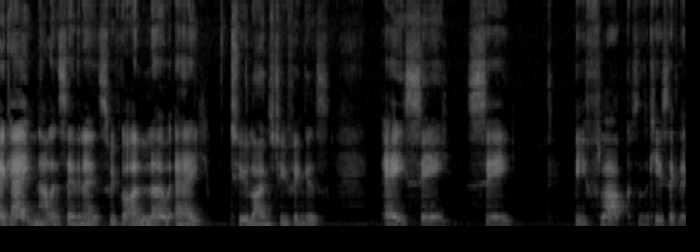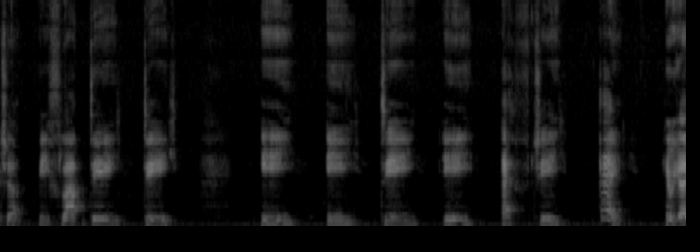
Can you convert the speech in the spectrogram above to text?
Okay, now let's say the notes. We've got a low A, two lines, two fingers, A, C, C, B flat, because of the key signature, B flat, D, D, E, E, D, E, F, G, A. Here we go.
